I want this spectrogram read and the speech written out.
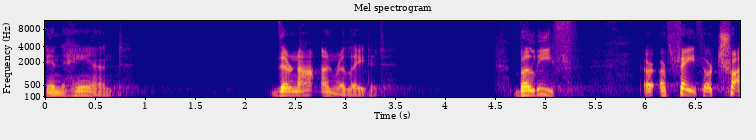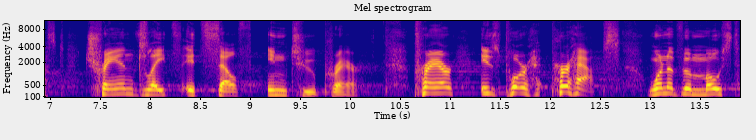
in hand. They're not unrelated. Belief or, or faith or trust translates itself into prayer. Prayer is per, perhaps one of the most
